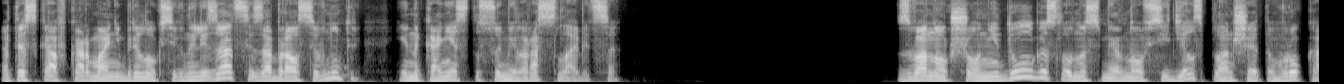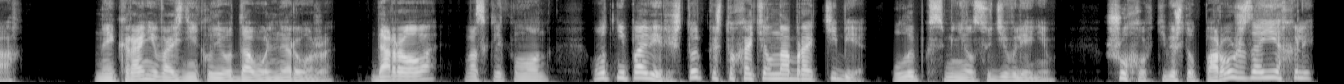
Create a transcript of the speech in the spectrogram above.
Отыскав в кармане брелок сигнализации, забрался внутрь и наконец-то сумел расслабиться. Звонок шел недолго, словно Смирнов сидел с планшетом в руках. На экране возникла его довольная рожа. «Здорово!» — воскликнул он. «Вот не поверишь, только что хотел набрать тебе». Улыбка сменилась удивлением. «Шухов, тебе что, по роже заехали?»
